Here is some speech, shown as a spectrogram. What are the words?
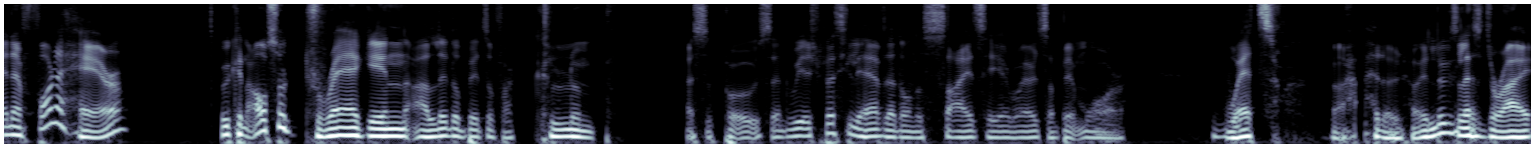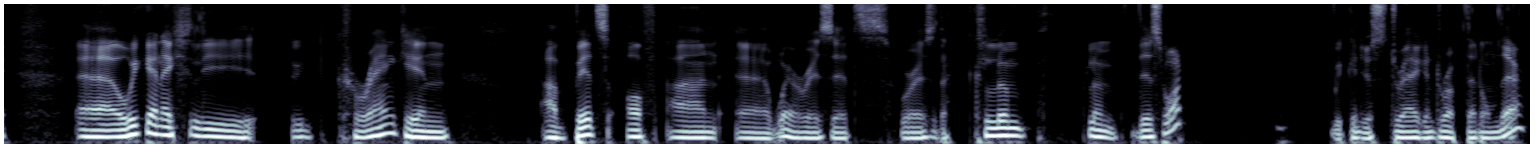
And then for the hair, we can also drag in a little bit of a clump, I suppose. And we especially have that on the sides here where it's a bit more wet. I don't know, it looks less dry. Uh, we can actually crank in a bit of an, uh, where is it? Where is the clump? Clump, this one. We can just drag and drop that on there.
